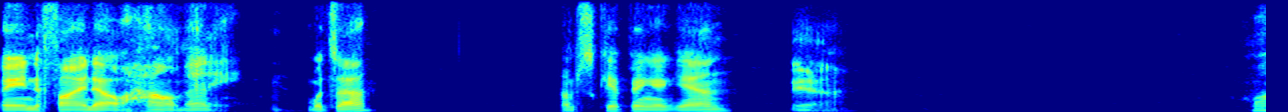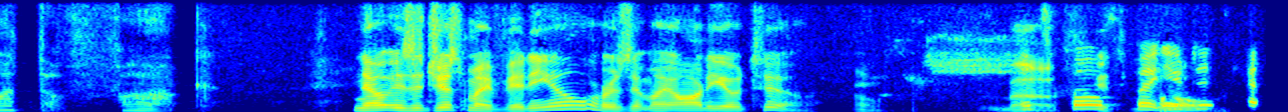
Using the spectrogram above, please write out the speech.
I waiting to find out how many. What's that? I'm skipping again. Yeah. What the fuck? Now, is it just my video or is it my audio too? Oh. Both. It's both, It's but you did catch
